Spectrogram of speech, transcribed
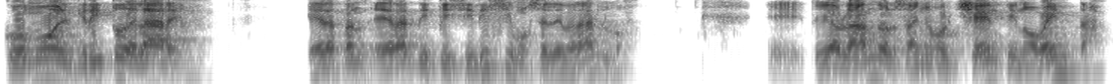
como el grito de Lares era, tan, era dificilísimo celebrarlo. Eh, estoy hablando de los años 80 y 90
